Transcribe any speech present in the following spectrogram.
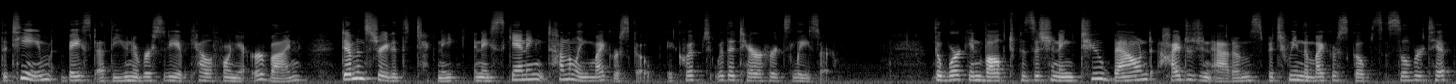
The team, based at the University of California, Irvine, demonstrated the technique in a scanning tunneling microscope equipped with a terahertz laser. The work involved positioning two bound hydrogen atoms between the microscope's silver tip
